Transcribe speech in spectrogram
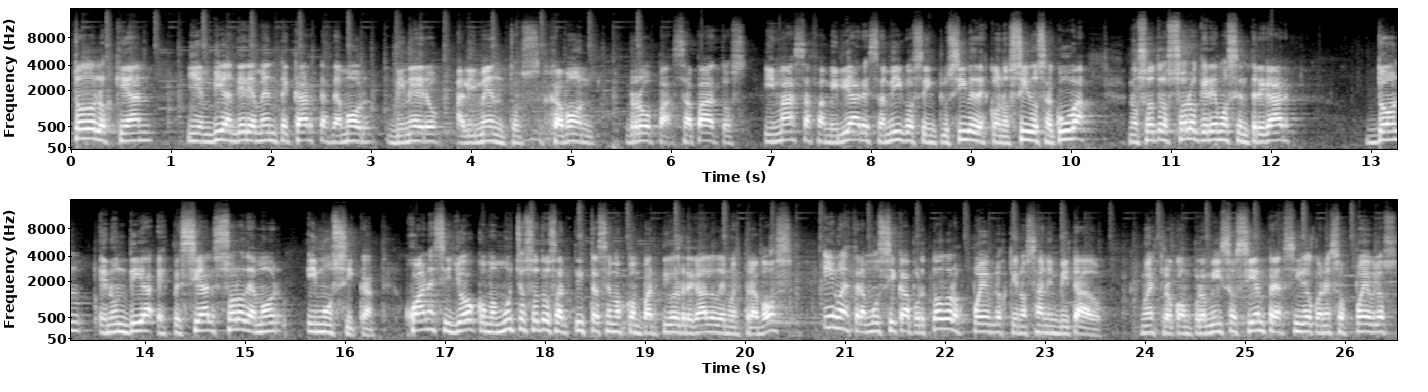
todos los que han y envían diariamente cartas de amor, dinero, alimentos, jabón, ropa, zapatos y más a familiares, amigos e inclusive desconocidos a Cuba, nosotros solo queremos entregar don en un día especial solo de amor y música. Juanes y yo, como muchos otros artistas, hemos compartido el regalo de nuestra voz y nuestra música por todos los pueblos que nos han invitado. Nuestro compromiso siempre ha sido con esos pueblos,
